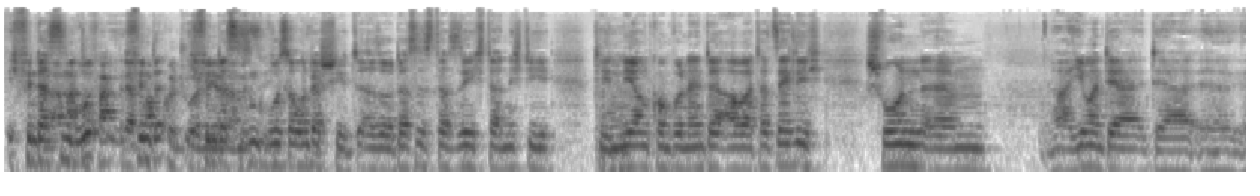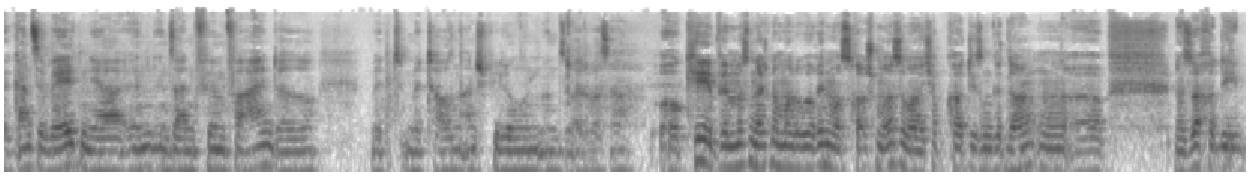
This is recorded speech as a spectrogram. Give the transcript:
ich finde, das, ist ein, ich find, ich find, das ist ein großer Unterschied. Also das ist, das sehe ich da nicht die, die mhm. Neon-Komponente, aber tatsächlich schon. Ähm, ja, jemand, der, der äh, ganze Welten ja in, in seinen Filmen vereint, also mit, mit tausend Anspielungen und so etwas. Ja. Okay, wir müssen gleich nochmal drüber reden, was Rauschmer ist, aber ich habe gerade diesen Gedanken, äh, eine Sache, die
